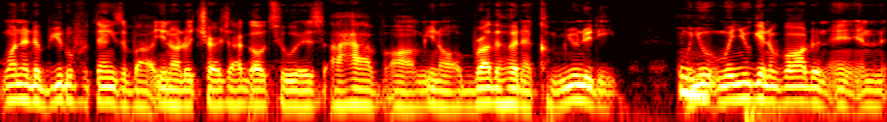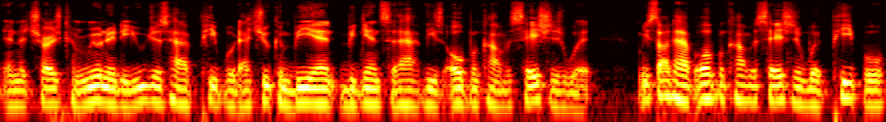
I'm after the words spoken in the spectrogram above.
one of the beautiful things about, you know, the church I go to is I have um, you know, a brotherhood and community. When you when you get involved in, in in the church community, you just have people that you can be in begin to have these open conversations with. When you start to have open conversations with people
